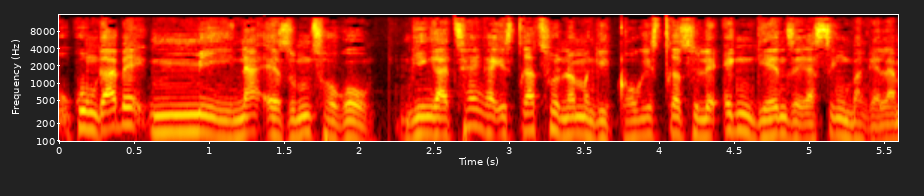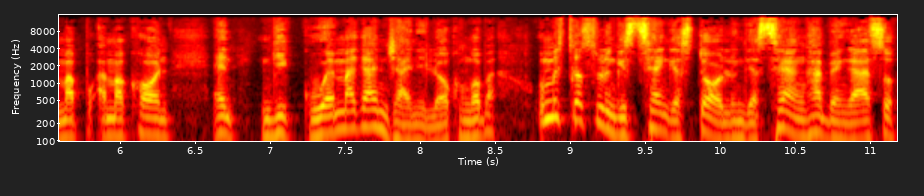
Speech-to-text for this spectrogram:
kungabe mina as umthoko ngingathenga isicathulo noma ngigqoka isicathulo ekungenzeka singibangela ama- amakhona and ngigwema kanjani lokho? Ngoba uma isicathulo ngisithenga esitolo ngiyasithenga ngihambe ngaso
